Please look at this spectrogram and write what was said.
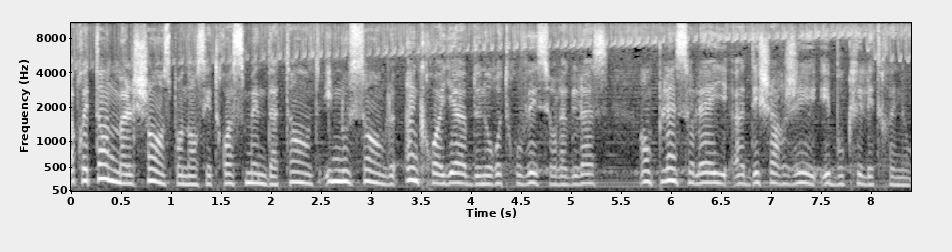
Après tant de malchance pendant ces trois semaines d'attente, il nous semble incroyable de nous retrouver sur la glace, en plein soleil, à décharger et boucler les traîneaux.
